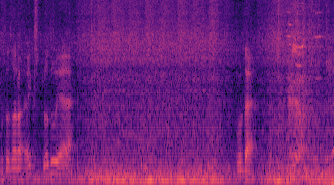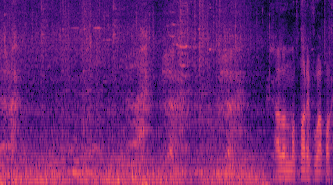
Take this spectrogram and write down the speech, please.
Bo to zaraz eksploduje. Kurde. Ale on ma parę w łapach.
